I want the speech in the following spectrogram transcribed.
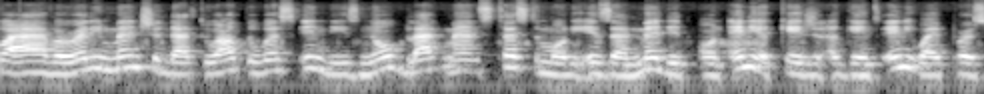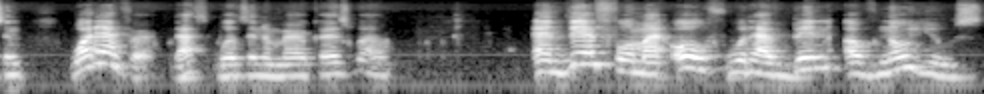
For I have already mentioned that throughout the West Indies, no black man's testimony is admitted on any occasion against any white person, whatever. That was in America as well. And therefore, my oath would have been of no use.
